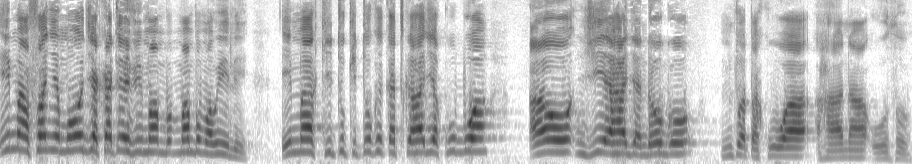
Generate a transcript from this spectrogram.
ima afanye moja kati ya hivi mambo, mambo mawili. Ima kitu kitoke katika haja kubwa au njia ya haja ndogo mtu atakuwa hana udhu.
